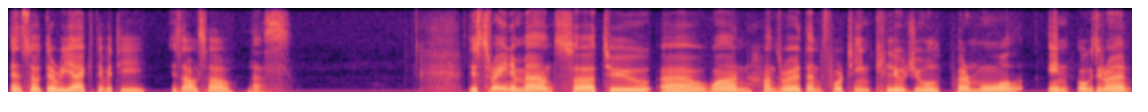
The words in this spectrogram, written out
and so the reactivity is also less. The strain amounts uh, to uh, 114 kilojoule per mole in oxirane,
